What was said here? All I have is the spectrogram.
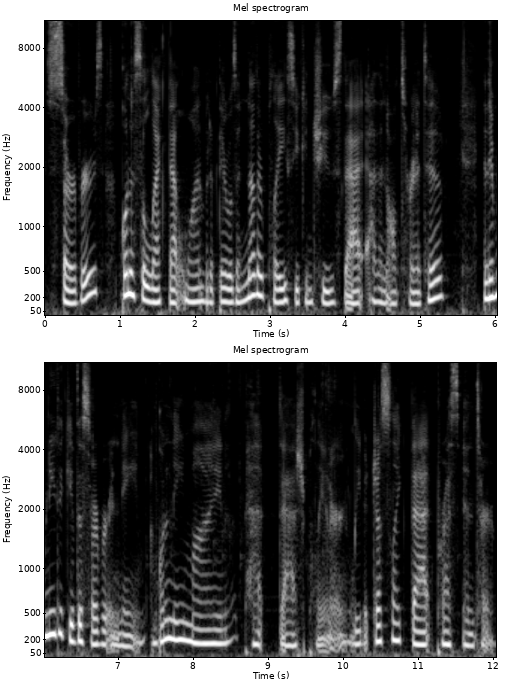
servers. I'm going to select that one, but if there was another place, you can choose that as an alternative. And then we need to give the server a name. I'm going to name mine pet dash planner. Leave it just like that, press enter.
